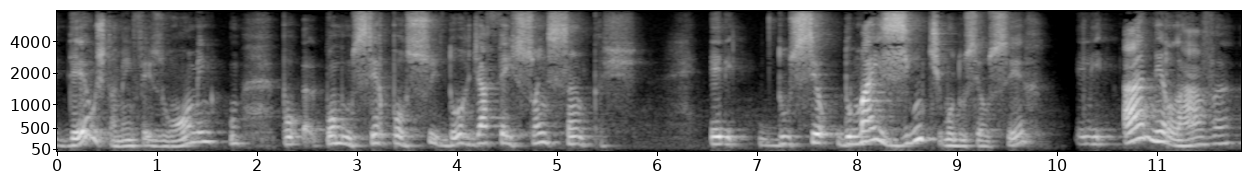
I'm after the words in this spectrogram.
E Deus também fez o homem como um ser possuidor de afeições santas. Ele, do, seu, do mais íntimo do seu ser, ele anelava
